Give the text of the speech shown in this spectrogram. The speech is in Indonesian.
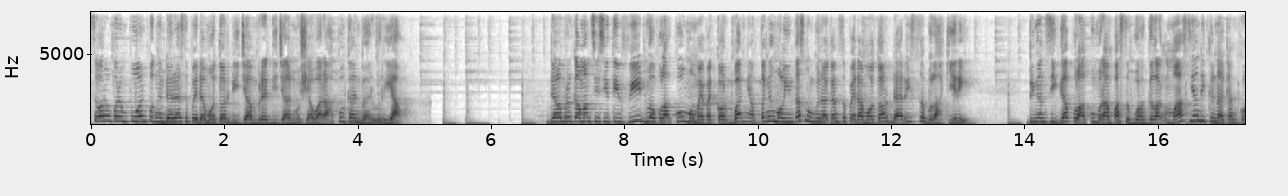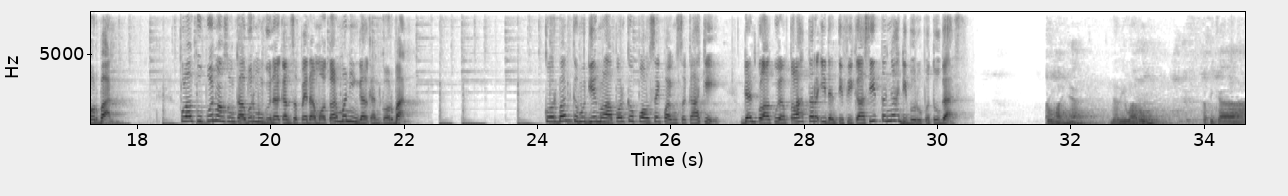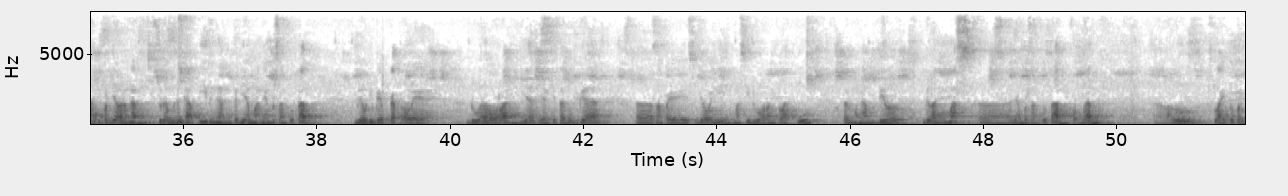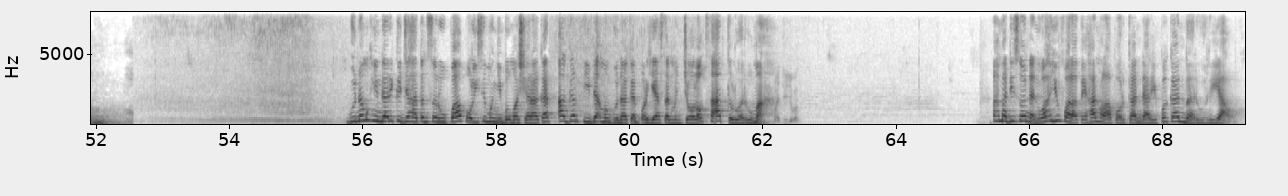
Seorang perempuan pengendara sepeda motor dijambret di Jalan Musyawarah Pekanbaru Riau. Dalam rekaman CCTV, dua pelaku memepet korban yang tengah melintas menggunakan sepeda motor dari sebelah kiri. Dengan sigap, pelaku merampas sebuah gelang emas yang dikenakan korban. Pelaku pun langsung kabur menggunakan sepeda motor meninggalkan korban. Korban kemudian melapor ke Polsek Payung Sekaki dan pelaku yang telah teridentifikasi tengah diburu petugas. Rumahnya dari warung ketika di perjalanan sudah mendekati dengan kediaman yang bersangkutan, beliau dipepet oleh dua orang ya yang kita duga uh, sampai sejauh ini masih dua orang pelaku dan mengambil gelang emas uh, yang bersangkutan korban uh, lalu setelah itu pergi. Guna menghindari kejahatan serupa, polisi mengimbau masyarakat agar tidak menggunakan perhiasan mencolok saat keluar rumah. Ahmad Dison dan Wahyu Falatehan melaporkan dari Pekanbaru Riau.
